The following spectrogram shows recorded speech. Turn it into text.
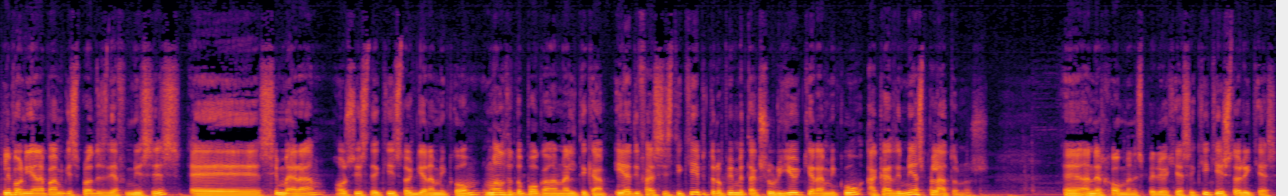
Λοιπόν, για να πάμε και στις πρώτες διαφημίσεις. Ε, σήμερα, όσοι είστε εκεί στον κεραμικό, μάλλον θα το πω αναλυτικά. Η Αντιφασιστική Επιτροπή Μεταξουργείου Κεραμικού Ακαδημίας Πλάτωνος. ε, ανερχόμενες περιοχές εκεί και ιστορικές.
